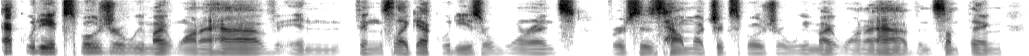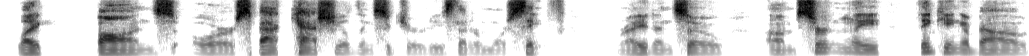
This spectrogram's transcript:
equity exposure we might want to have in things like equities or warrants versus how much exposure we might want to have in something like bonds or SPAC cash yielding securities that are more safe, right? And so, um, certainly thinking about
